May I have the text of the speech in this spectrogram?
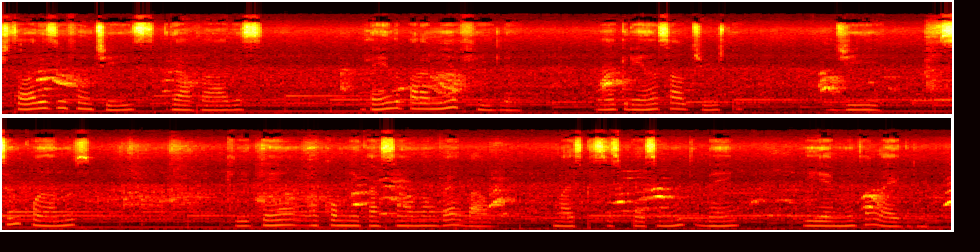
Histórias infantis gravadas lendo para minha filha, uma criança autista de 5 anos que tem uma comunicação não verbal, mas que se expressa muito bem e é muito alegre.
